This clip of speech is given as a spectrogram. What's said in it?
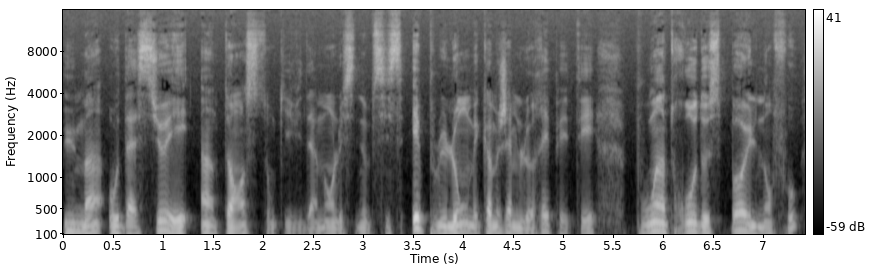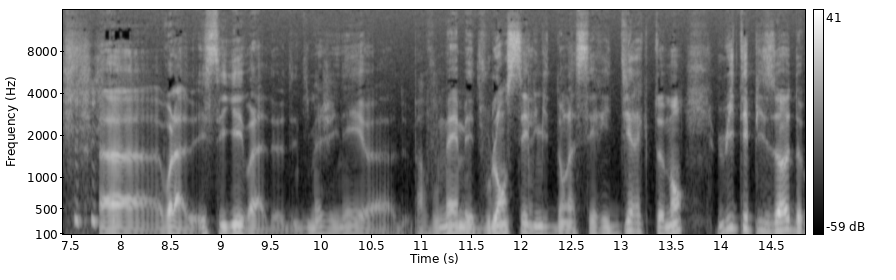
humain, audacieux et intense. Donc évidemment, le synopsis est plus long, mais comme j'aime le répéter, point trop de spoil n'en faut. Euh, voilà, essayez voilà, d'imaginer par vous-même et de vous lancer limite dans la série directement. Huit épisodes,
